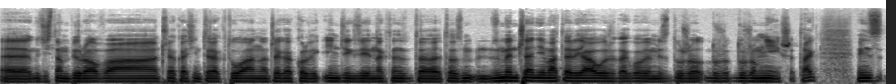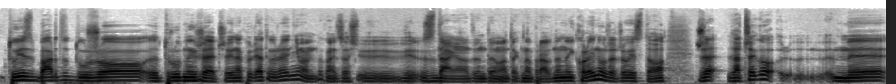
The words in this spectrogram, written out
e, gdzieś tam biurowa, czy jakaś intelektualna, czy jakakolwiek indziej, gdzie jednak ten, to, to zm- zmęczenie materiału, że tak powiem, jest dużo, dużo, dużo mniejsze, tak? Więc tu jest bardzo dużo e, trudnych rzeczy, na które ja nie mam do końca e, zdania na ten temat tak naprawdę. No i kolejną rzeczą jest to, że dlaczego my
